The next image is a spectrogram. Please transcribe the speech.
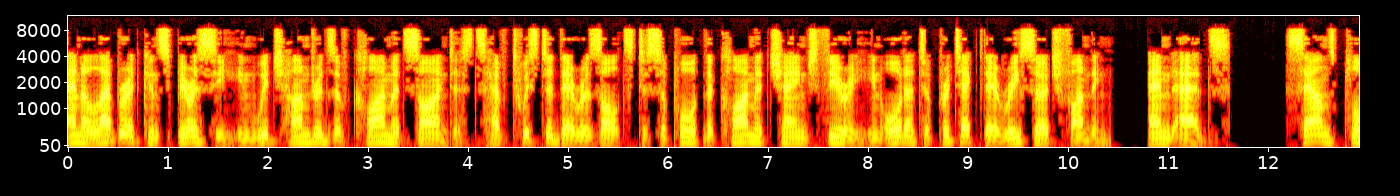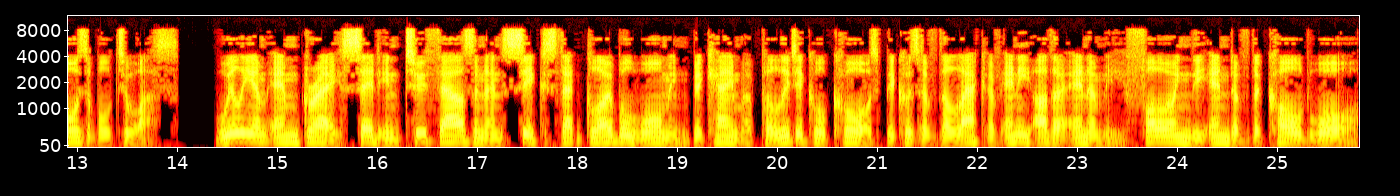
an elaborate conspiracy in which hundreds of climate scientists have twisted their results to support the climate change theory in order to protect their research funding, and adds, sounds plausible to us. William M. Gray said in 2006 that global warming became a political cause because of the lack of any other enemy following the end of the Cold War.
